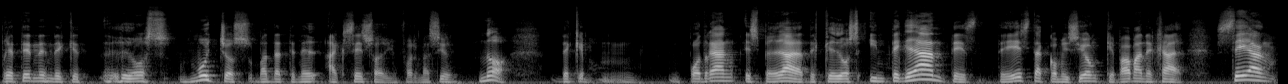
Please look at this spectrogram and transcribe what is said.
pretenden de que los muchos van a tener acceso a la información. No, de que mm, podrán esperar de que los integrantes de esta comisión que va a manejar sean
